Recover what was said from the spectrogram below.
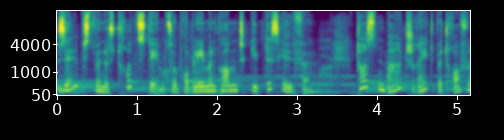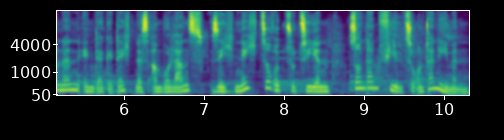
Selbst wenn es trotzdem zu Problemen kommt, gibt es Hilfe. Thorsten Bartsch rät Betroffenen in der Gedächtnisambulanz, sich nicht zurückzuziehen, sondern viel zu unternehmen.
